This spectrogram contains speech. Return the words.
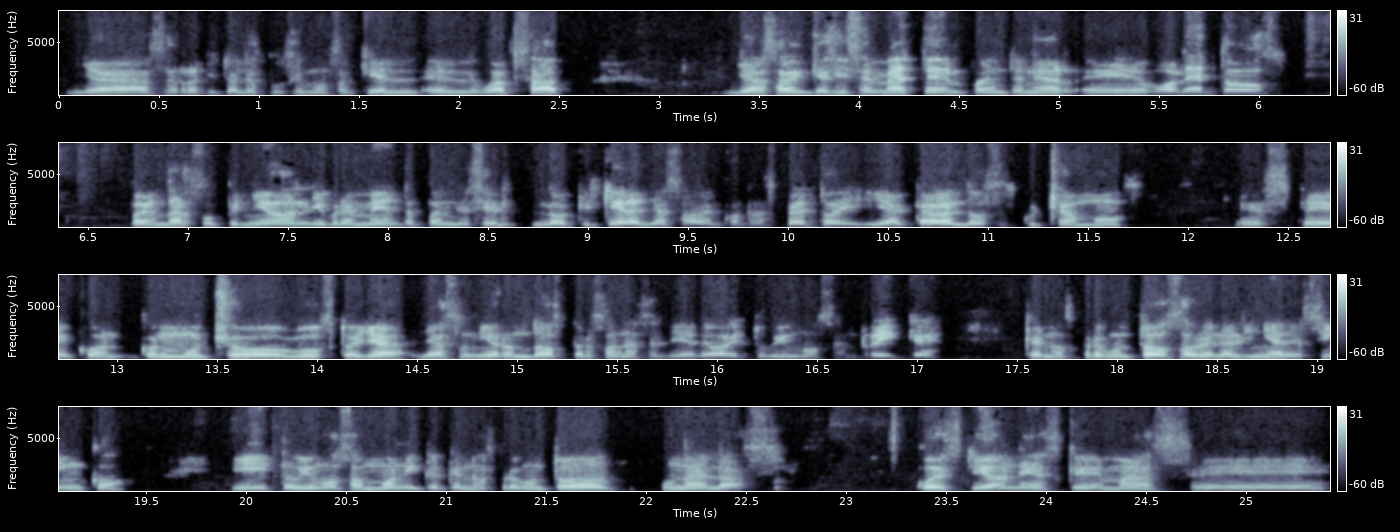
Ya hace ratito les pusimos aquí el, WhatsApp. Ya saben que si se meten, pueden tener eh, boletos, pueden dar su opinión libremente, pueden decir lo que quieran, ya saben, con respeto. Y acá los escuchamos este, con, mucho gusto. Ya, ya se unieron dos personas el día de hoy. Tuvimos a Enrique, que nos preguntó sobre la línea de cinco, y tuvimos a Mónica, que nos preguntó una de las cuestiones que más eh,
